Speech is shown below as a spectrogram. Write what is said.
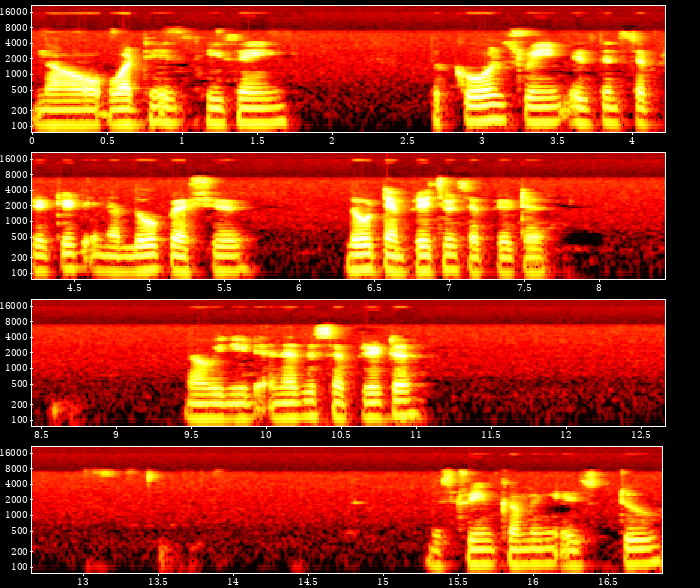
Now what is he saying? The cold stream is then separated in a low pressure low temperature separator. Now we need another separator. The stream coming is 2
